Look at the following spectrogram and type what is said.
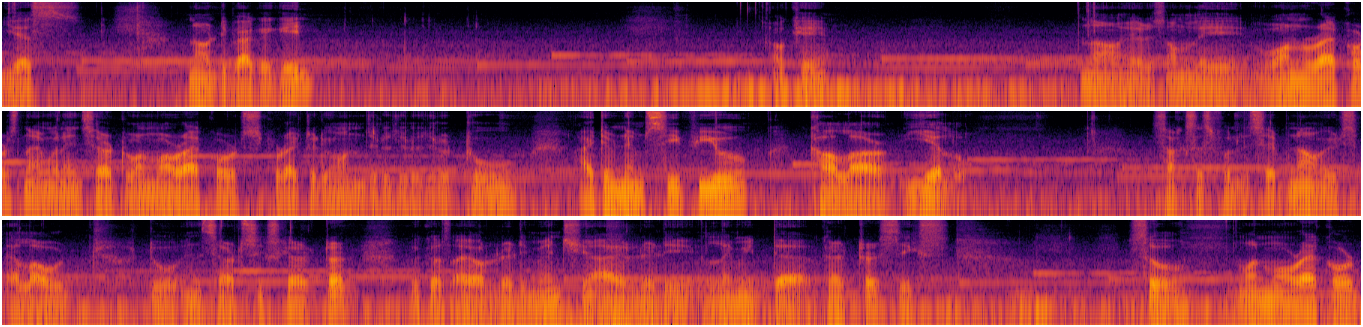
Yes now debug again. Okay. Now here is only one records. Now i'm going to insert one more records. Product id 10002 item name cpu color yellow. Successfully saved. Now it's allowed to insert six character because i already mentioned i already limit the character six. So one more record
